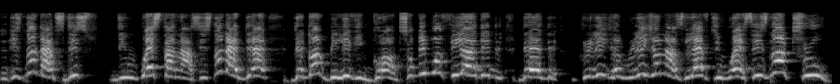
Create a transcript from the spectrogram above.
it's not that this the westerners it's not that they they don't believe in god. So people feel that the, the religion, religion has left the west. It's not true.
